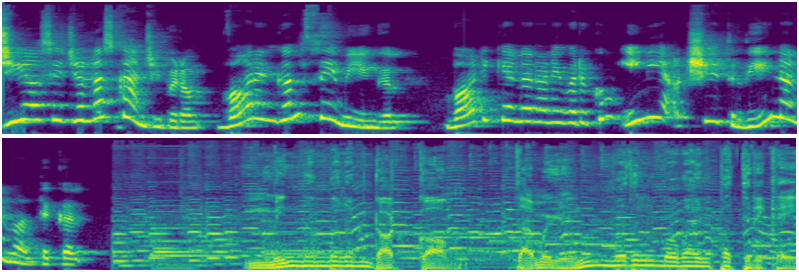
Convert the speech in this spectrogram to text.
ஜிஆர்சி ஜுவல்லர்ஸ் காஞ்சிபுரம். வாருங்கள் சேமியுங்கள். வாடிக்கையாளர் அனைவருக்கும் இனிய அக்ஷய திருதியை நல்வாழ்த்துக்கள். மின்னம்பலம் டாட் காம் தமிழின் முதல் மொபைல் பத்திரிகை.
